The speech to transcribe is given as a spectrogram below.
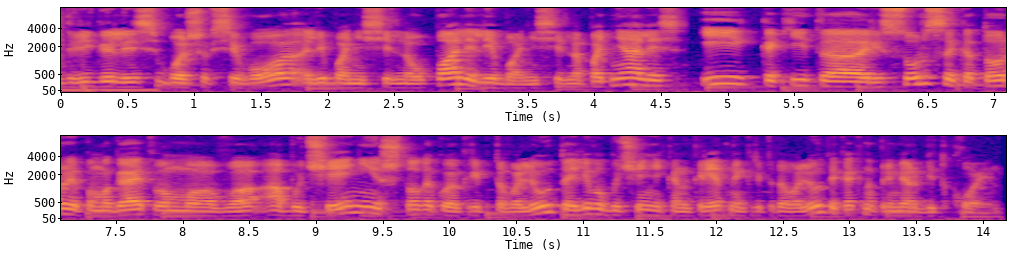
двигались больше всего, либо они сильно упали, либо они сильно поднялись, и какие-то ресурсы, которые помогают вам в обучении, что такое криптовалюта, или в обучении конкретной криптовалюты, как, например, биткоин.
